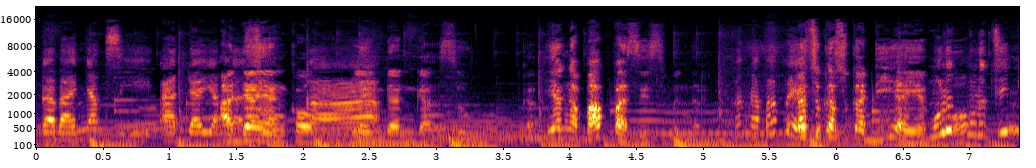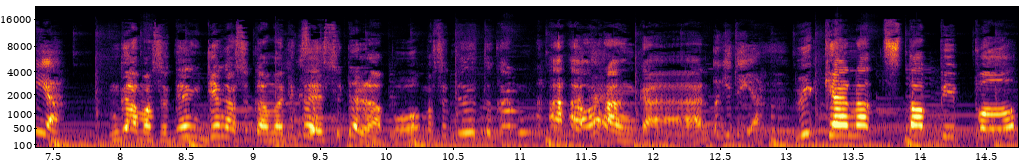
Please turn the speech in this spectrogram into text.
Nggak banyak sih, ada yang ada yang suka. komplain dan nggak suka. Ya nggak apa-apa sih sebenarnya. Kan nggak apa-apa ya. Kan suka-suka dia ya, Bo. Mulut-mulut sini ya. Enggak, maksudnya dia nggak suka sama kita ya sudah lah, Bo. Maksudnya itu kan orang kan. Begitu ya. We cannot stop people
